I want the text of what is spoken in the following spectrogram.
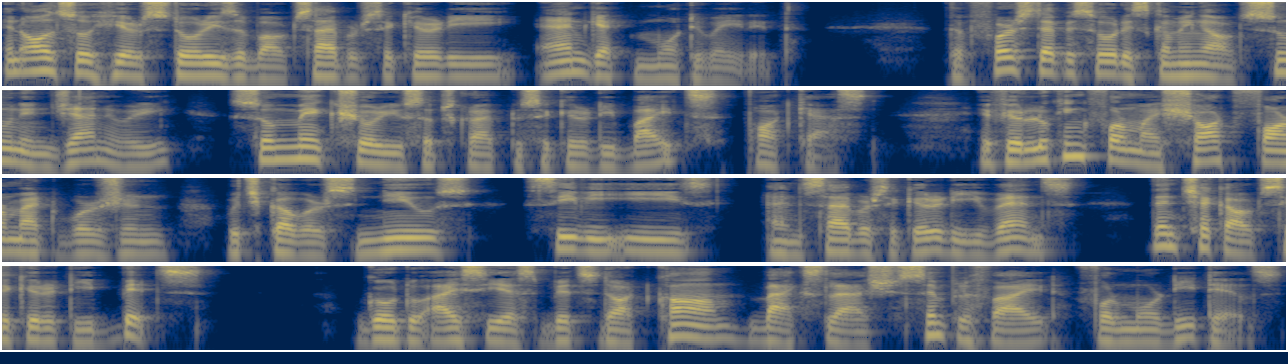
and also hear stories about cybersecurity and get motivated. The first episode is coming out soon in January, so make sure you subscribe to Security Bytes podcast. If you're looking for my short format version, which covers news, CVEs, and cybersecurity events, then check out Security Bits. Go to icsbits.com backslash simplified for more details.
